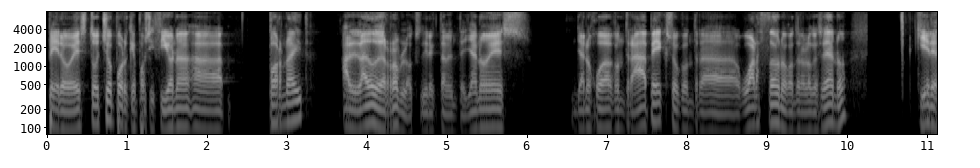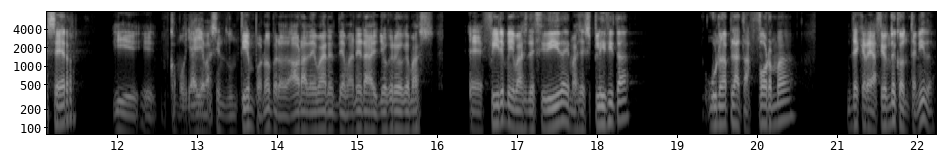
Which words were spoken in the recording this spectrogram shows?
Pero es tocho porque posiciona a Fortnite al lado de Roblox directamente. Ya no es. Ya no juega contra Apex o contra Warzone o contra lo que sea, ¿no? Quiere ser, y, como ya lleva siendo un tiempo, ¿no? Pero ahora de manera, yo creo que más eh, firme y más decidida y más explícita, una plataforma de creación de contenido,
